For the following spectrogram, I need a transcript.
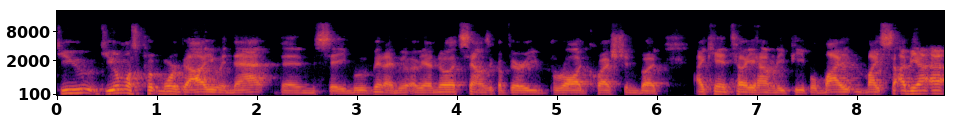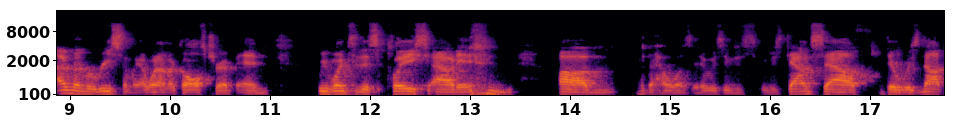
Do you do you almost put more value in that than say movement? I mean, I mean, I know that sounds like a very broad question, but I can't tell you how many people. My my, I mean, I, I remember recently I went on a golf trip and we went to this place out in um, what the hell was it? It was it was it was down south. There was not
